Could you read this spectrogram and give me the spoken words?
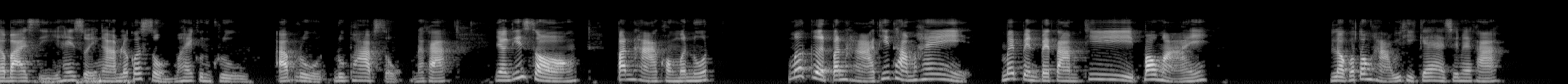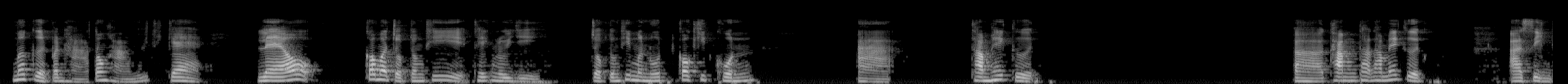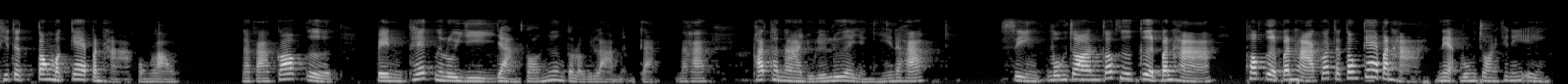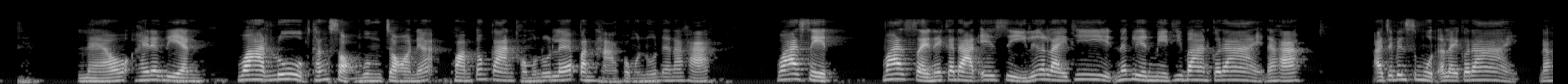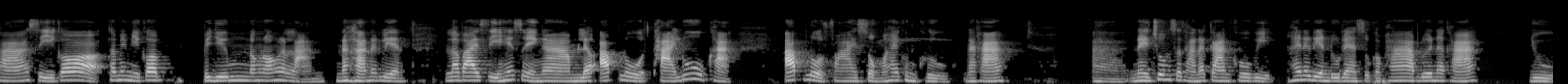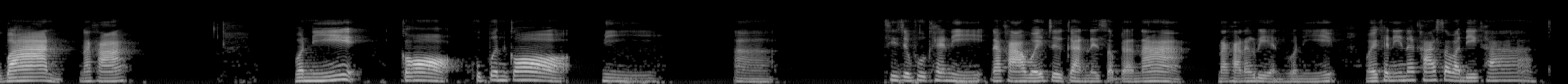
ระบายสีให้สวยงามแล้วก็ส่งมาให้คุณครูอัปโหลดรูปภาพส่งนะคะ อย่างที่สองปัญหาของมนุษย์ เมื่อเกิดปัญหาที่ทำให้ไม่เป็นไปตามที่เป้าหมาย เราก็ต้องหาวิธีแก้ใช่ไหมคะ เมื่อเกิดปัญหาต้องหาวิธีแก้ แล้วก็มาจบตรงที่เทคโนโลยี จบตรงที่มนุษย์ก็คิดค้นอ่าทำให้เกิด ทำทำทำให้เกิดสิ่งที่จะต้องมาแก้ปัญหาของเรานะคะ ก็เกิดเป็นเทคโนโลยีอย่างต่อเนื่องตลอดเวลาเหมือนกันนะคะ พัฒนาอยู่เรื่อย ๆ อย่างนี้นะคะ สิ่งวงจรก็คือเกิดปัญหา พอเกิดปัญหาก็จะต้องแก้ปัญหาเนี่ยวงจรแค่นี้เอง แล้วให้นักเรียนวาดรูปทั้งสองวงจรเนี้ยความต้องการของมนุษย์และปัญหาของมนุษย์เนี่ยนะคะวาดเสร็จ วาดใส่ในกระดาษ A4 หรืออะไรที่นักเรียนมีที่บ้านก็ได้นะคะ อาจจะเป็นสมุดอะไรก็ได้นะคะ สีก็ถ้าไม่มีก็ไปยืมน้องๆหลานๆนะคะ นักเรียนระบายสีให้สวยงามแล้วอัปโหลดถ่ายรูปค่ะ อัปโหลดไฟล์ส่งมาให้คุณครูนะคะในช่วงสถานการณ์โควิด ให้นักเรียนดูแลสุขภาพด้วยนะคะ อยู่บ้านนะคะ วันนี้ก็คูเปิลก็มี ที่จะพูดแค่นี้นะคะ ไว้เจอกันในสัปดาห์หน้านะคะ นักเรียนวันนี้ ไว้แค่นี้นะคะ สวัสดีค่ะ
